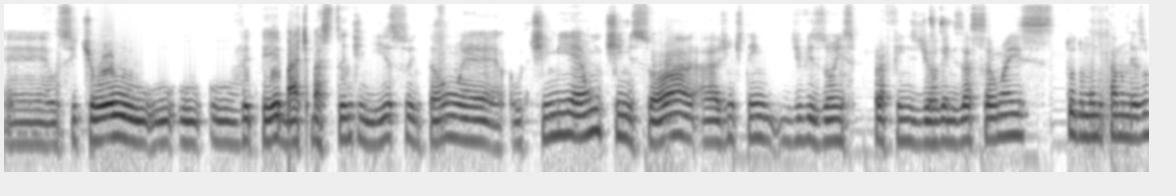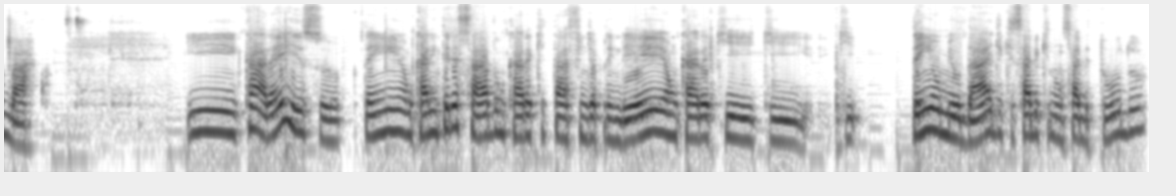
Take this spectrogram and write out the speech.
É, o CTO, o, o, o, VP bate bastante nisso, então é, o time é um time só, a gente tem divisões para fins de organização, mas todo mundo está no mesmo barco. E, cara, é isso tem um cara interessado, um cara que está afim de aprender, é um cara que, que, que tem humildade, que sabe que não sabe tudo,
